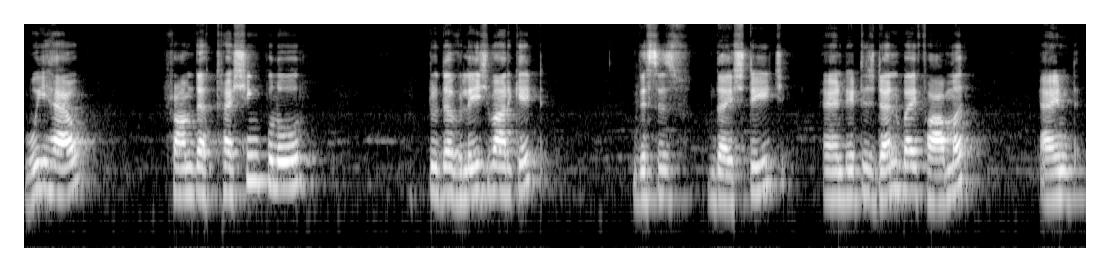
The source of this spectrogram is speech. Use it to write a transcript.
we have from the threshing floor to the village market this is the stage and it is done by farmer and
